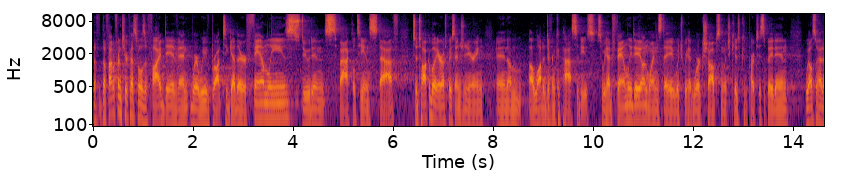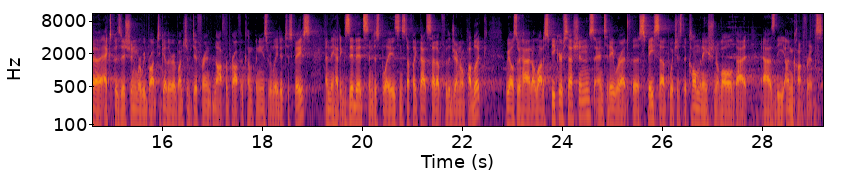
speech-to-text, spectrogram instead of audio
The, Final Frontier Festival is a five-day event where we've brought together families, students, faculty, and staff to talk about aerospace engineering in um, a lot of different capacities. So we had Family Day on Wednesday, which we had workshops in which kids could participate in. We also had an exposition where we brought together a bunch of different not-for-profit companies related to space, and they had exhibits and displays and stuff like that set up for the general public. We also had a lot of speaker sessions, and today we're at the Space Up, which is the culmination of all of that as the unconference.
